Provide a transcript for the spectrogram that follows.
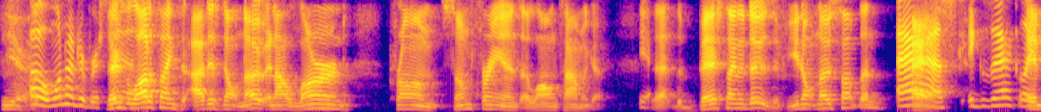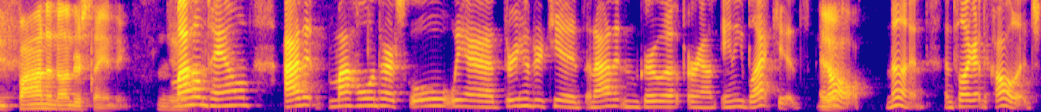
Yeah. Oh, oh, one hundred percent. There's a lot of things that I just don't know, and I learned from some friends a long time ago. Yeah. That the best thing to do is if you don't know something, ask exactly. and find an understanding. Yeah. My hometown, I didn't. My whole entire school, we had 300 kids, and I didn't grow up around any black kids at Yeah. all, none, until I got to college.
